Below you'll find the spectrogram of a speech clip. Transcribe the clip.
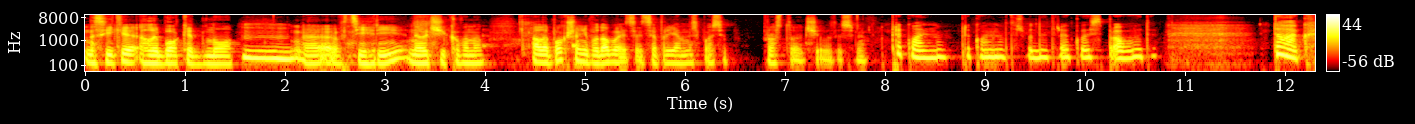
наскільки глибоке дно mm. е, в цій грі, неочікувано. Але поки що мені подобається, і це приємний спосіб просто чилити собі. Прикольно, прикольно, теж буде треба колись спробувати. Так,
